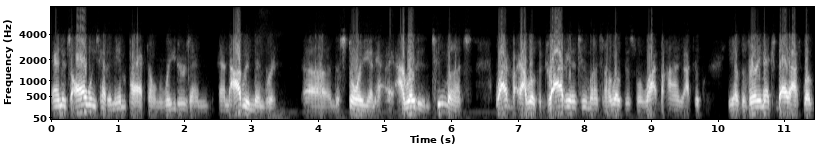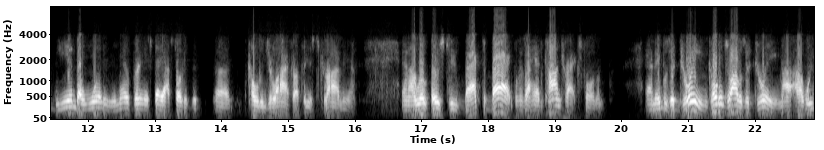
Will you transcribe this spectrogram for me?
And it's always had an impact on readers. And, and I remember it uh, the story, and I wrote it in two months. Right, I wrote the drive-in in two months, and I wrote this one right behind it. I took, you know, the very next day I wrote the end on one, and the very next day I started the uh, Cold in July after I finished the drive-in, and I wrote those two back to back because I had contracts for them, and it was a dream. Cold in July was a dream. I, I, we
